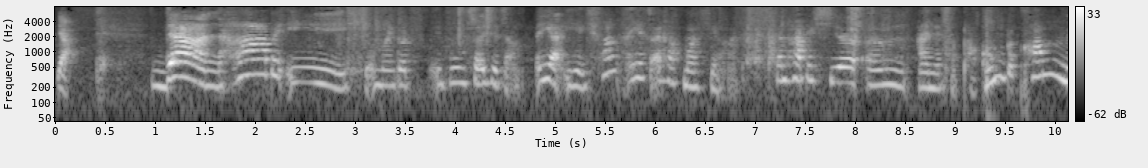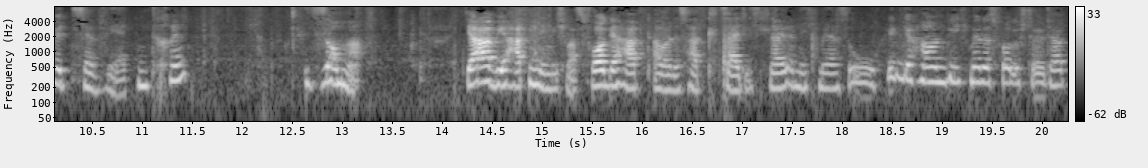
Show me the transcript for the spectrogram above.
ja. Dann habe ich, oh mein Gott, wo soll ich jetzt an? Ja, ich fange jetzt einfach mal hier an. Dann habe ich hier ähm, eine Verpackung bekommen mit Servietten drin. Sommer. Ja, wir hatten nämlich was vorgehabt, aber das hat zeitlich leider nicht mehr so hingehauen, wie ich mir das vorgestellt habe.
